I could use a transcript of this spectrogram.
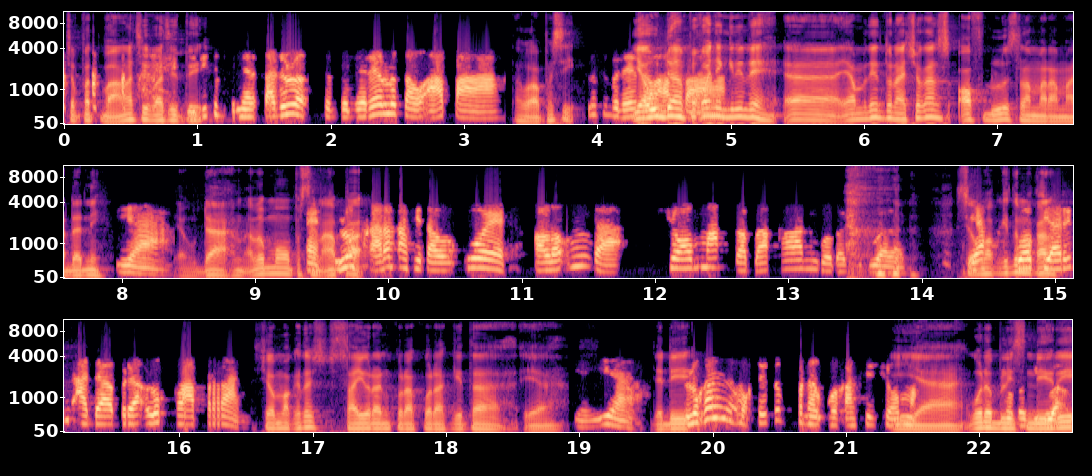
Cepet banget sih Pak Siti. Jadi sebenarnya tadi dulu, sebenarnya lu tahu apa? Tahu apa sih? Lu sebenarnya Ya udah apa? pokoknya gini deh. eh, yang penting Show kan off dulu selama Ramadan nih. Iya. Ya udah, nah, lu mau Eh, pesan lu apa? sekarang kasih tahu gue, kalau enggak, siomak gak bakalan gue bagi dua lagi. ya, Siomak itu gue biarin ada berak lu kelaparan. Siomak itu sayuran kura-kura kita ya. Ya iya. Jadi Lu kan waktu itu pernah gue kasih siomak. iya, gue udah beli Gua sendiri,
